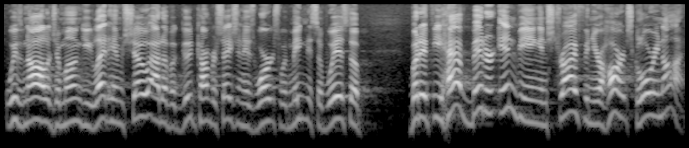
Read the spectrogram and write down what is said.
with knowledge among you? Let him show out of a good conversation his works with meekness of wisdom. But if ye have bitter envying and strife in your hearts, glory not.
